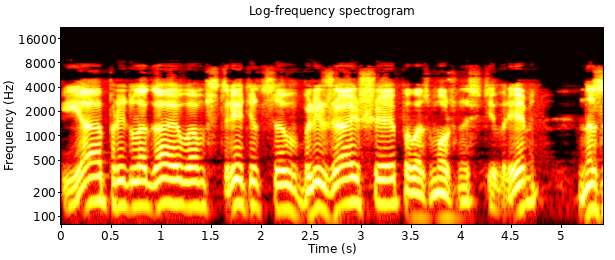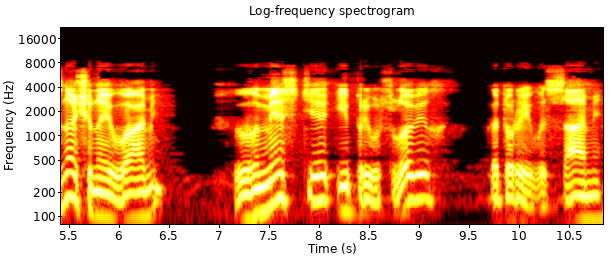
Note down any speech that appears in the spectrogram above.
я предлагаю вам встретиться в ближайшее, по возможности, время, назначенное вами, вместе и при условиях, которые вы сами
